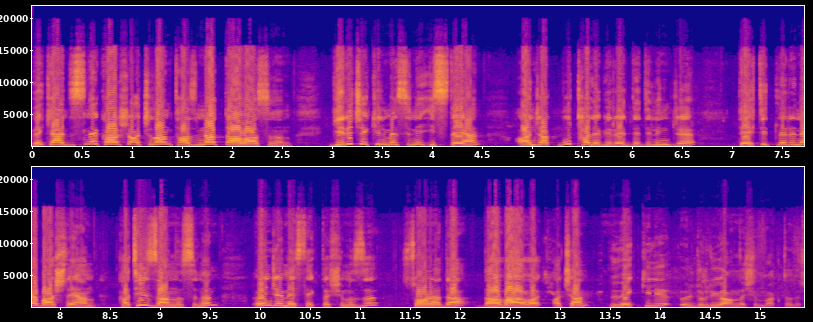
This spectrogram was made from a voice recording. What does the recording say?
ve kendisine karşı açılan tazminat davasının geri çekilmesini isteyen ancak bu talebi reddedilince tehditlerine başlayan katil zanlısının önce meslektaşımızı sonra da dava açan müvekkili öldürdüğü anlaşılmaktadır.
